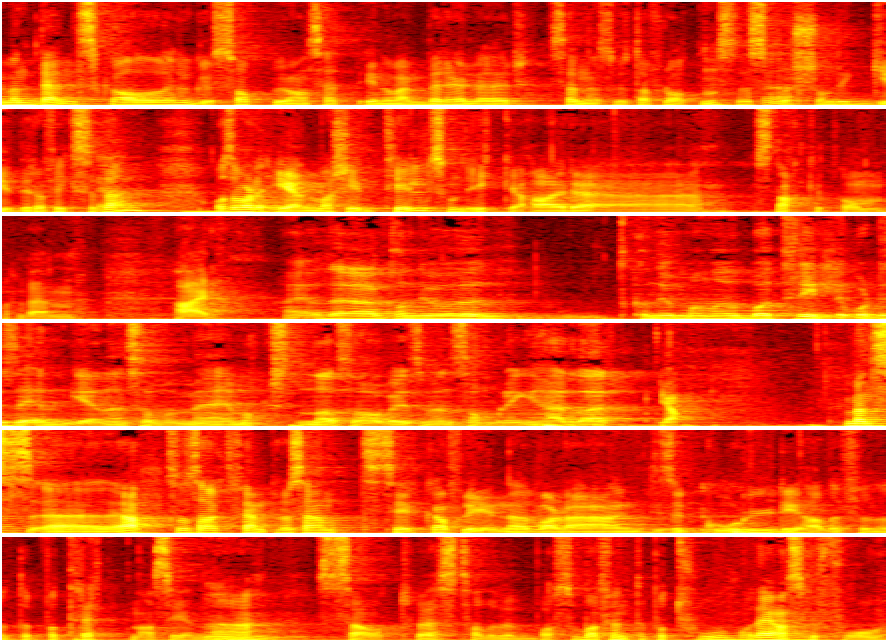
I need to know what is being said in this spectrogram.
men den skal hugges opp uansett i november eller sendes ut av flåten. Så det spørs om de gidder å fikse den. Og så var det én maskin til som de ikke har eh, snakket om hvem er. Nei, og det kan jo, kan jo man bare trille bort disse NG-ene sammen med Maxen, da, så har vi liksom en samling her og der. Ja. Mens, eh, ja, som sagt, 5 ca. flyene var det disse Gull De hadde funnet det på 13 av sine. Southwest hadde også bare funnet det på to. Og det er ganske få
